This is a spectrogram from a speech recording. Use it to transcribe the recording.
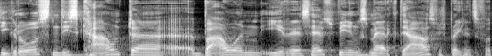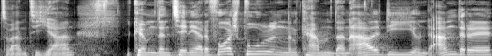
die großen Discounter äh, bauen ihre Selbstbedienungsmärkte aus, wir sprechen jetzt vor 20 Jahren, wir können dann zehn Jahre vorspulen, dann kamen dann Aldi und andere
